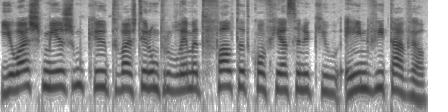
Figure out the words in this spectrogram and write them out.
E eu acho mesmo que tu vais ter um problema de falta de confiança naquilo. É inevitável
